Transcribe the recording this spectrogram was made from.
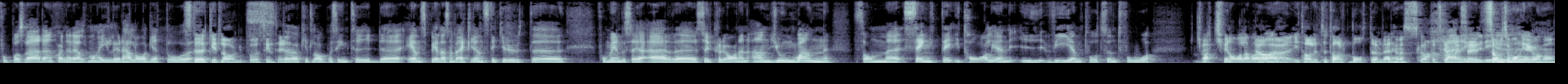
fotbollsvärlden generellt. Många gillar ju det här laget. Och Stökigt lag på sin tid. Stökigt lag på sin tid. Eh, En spelare som verkligen sticker ut, eh, får man ändå säga, är eh, sydkoreanen An Jung-Wan. Som sänkte Italien i VM 2002. Kvartsfinalen var det? Ja, ja, Italien totalt bortdömda i det mästerskapet ska man säga. Som så många gånger.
